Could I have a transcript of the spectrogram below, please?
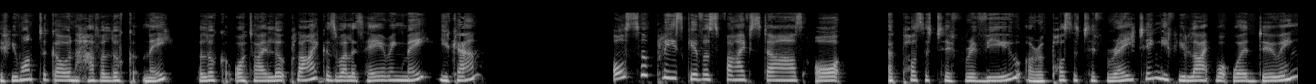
If you want to go and have a look at me, a look at what I look like, as well as hearing me, you can. Also, please give us five stars or a positive review or a positive rating if you like what we're doing.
